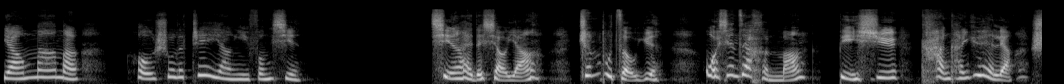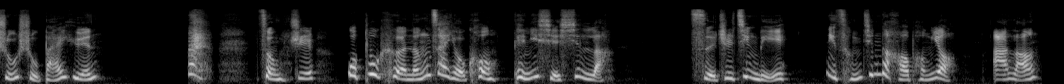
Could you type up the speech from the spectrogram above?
羊妈妈口述了这样一封信：“亲爱的小羊，真不走运，我现在很忙。”必须看看月亮，数数白云。哎，总之，我不可能再有空给你写信了。此致敬礼，你曾经的好朋友阿郎。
